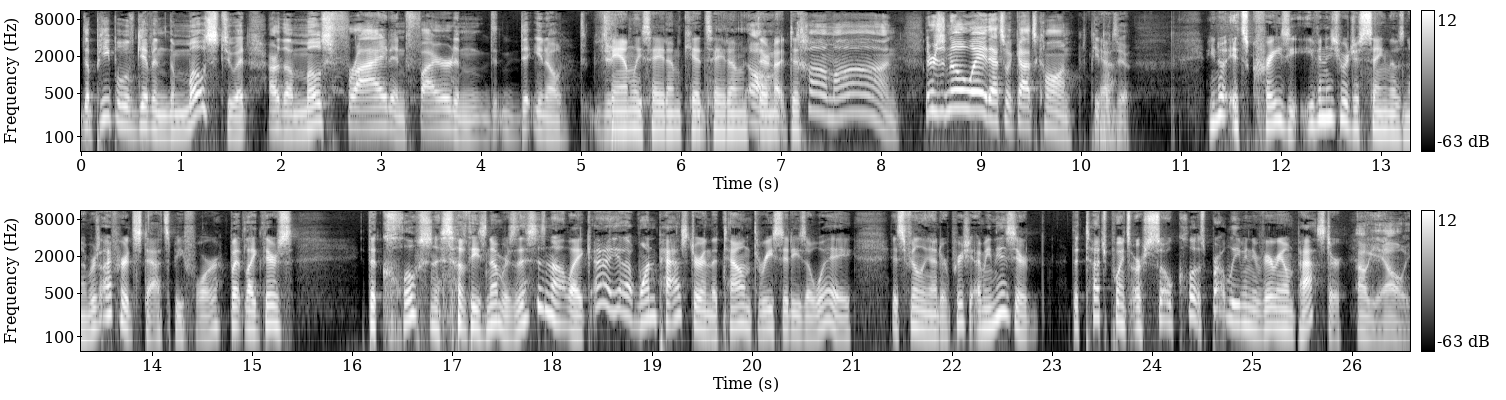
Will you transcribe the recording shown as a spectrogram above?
the people who've given the most to it are the most fried and fired, and d- d- you know, families hate them, kids hate them. oh, They're not just come on. There's no way that's what God's calling people Yeah. to. You know, it's crazy. Even as you were just saying those numbers, I've heard stats before, but like there's the closeness of these numbers. This is not like, oh, yeah, that one pastor in the town three cities away is feeling underappreciated. I mean, these are the touch points are so close, probably even your very own pastor. Oh yeah, oh,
